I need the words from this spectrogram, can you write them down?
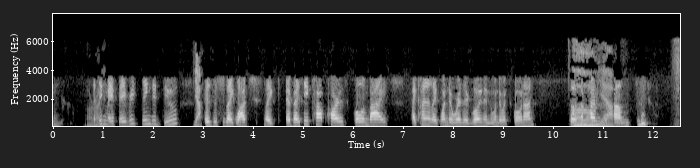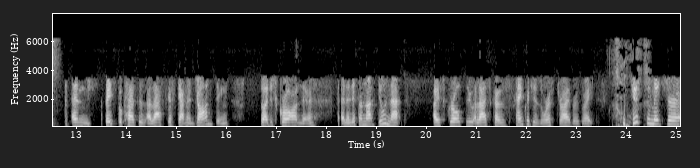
All I think my favorite thing to do Yeah. is just like watch like if I see cop cars going by, I kind of like wonder where they're going and wonder what's going on. So Oh, sometimes yeah. um and Facebook has this Alaska Scanner John thing, so I just scroll on there, and then if I'm not doing that, I scroll through Alaska's Anchorage's worst drivers, right? Just to make sure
